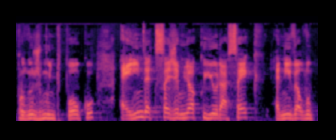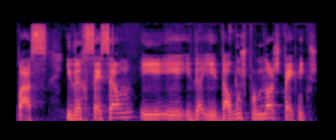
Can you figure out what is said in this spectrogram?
produz muito pouco, ainda que seja melhor que o Jurasek, a nível do passe e da recepção e, e, e, de, e, de, alguns pormenores técnicos.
